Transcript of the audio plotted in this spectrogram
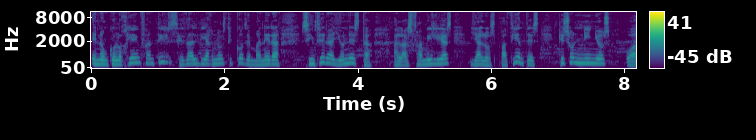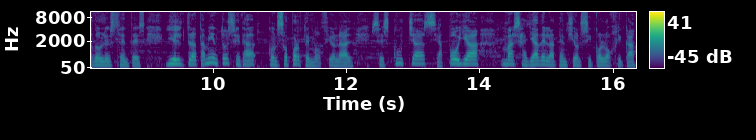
En oncología infantil se da el diagnóstico de manera sincera y honesta a las familias y a los pacientes, que son niños o adolescentes. Y el tratamiento se da con soporte emocional. Se escucha, se apoya, más allá de la atención psicológica.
